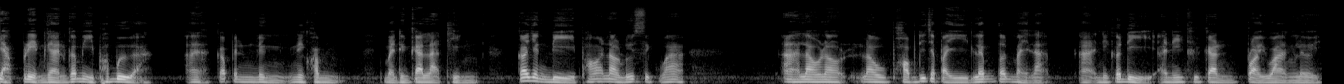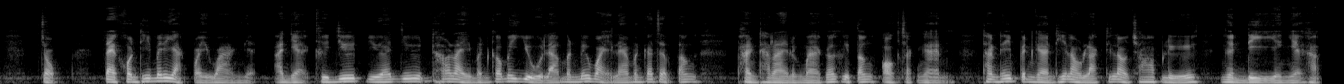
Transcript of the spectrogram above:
อยากเปลี่ยนงานก็มีเพราะเบื่อ อะก็เป็นหนึ่งในความหมายถึงการละทิ้ง ก็ยังดี เพราะเรารู้สึกว่า อ่าเราเราเราพร้อมที่จะไปเริ่มต้นใหม่ละอะอันนี้ก็ดี อันนี้คือการปล่อยวางเลย จบ แต่คนที่ไม่ได้อยากปล่อยวางเนี่ย อันเนี้ยคือยืดเยื้อยืดเท่าไหร่มันก็ไม่อยู่แล้ว มันไม่ไหวแล้วมันก็จะต้องพังทลายลงมาก็คือต้องออกจากงาน ทั้งที่เป็นงานที่เรารักที่เราชอบหรือเงินดีอย่างเงี้ยครับ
